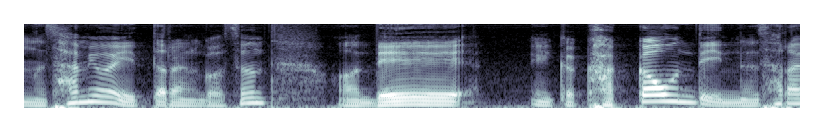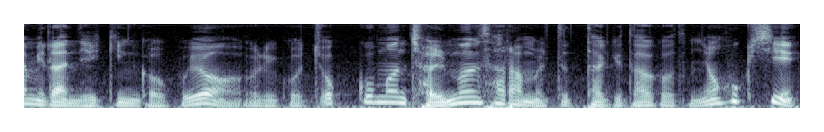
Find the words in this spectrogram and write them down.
음, 삼요에 있다라는 것은 어, 내 그러니까 가까운 데 있는 사람이란 얘기인 거고요. 그리고 조금은 젊은 사람을 뜻하기도 하거든요. 혹시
